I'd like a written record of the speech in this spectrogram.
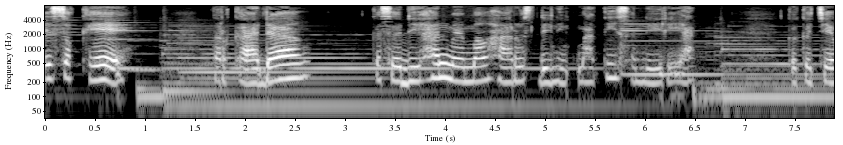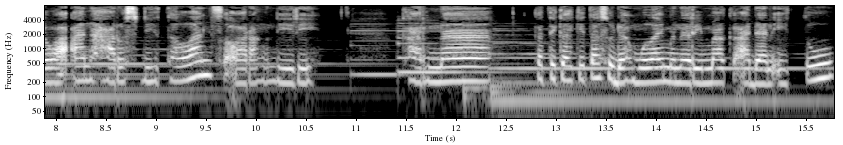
It's okay. Terkadang kesedihan memang harus dinikmati sendirian kekecewaan harus ditelan seorang diri. Karena ketika kita sudah mulai menerima keadaan itu,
